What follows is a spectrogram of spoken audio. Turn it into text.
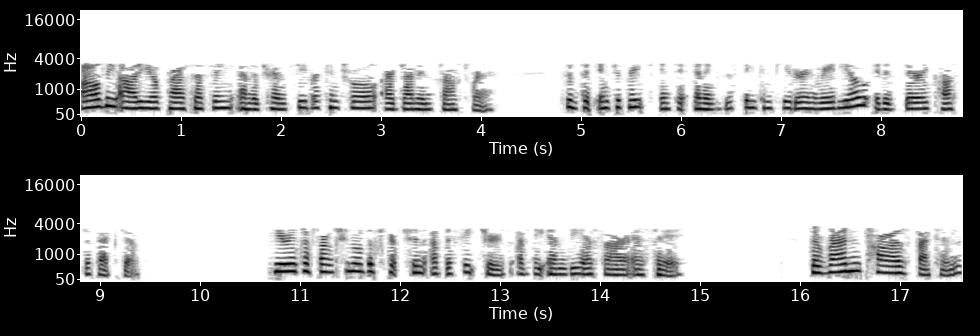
All the audio processing and the transceiver control are done in software. Since it integrates into an existing computer and radio, it is very cost effective. Here is a functional description of the features of the MDSR SA. The Run Pause button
